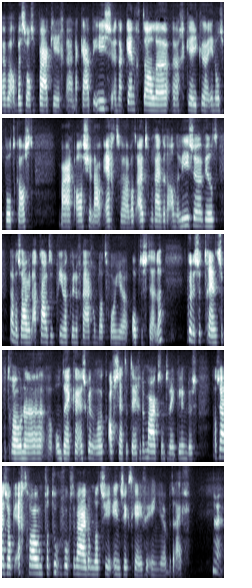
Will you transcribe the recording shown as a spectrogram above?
We hebben al best wel eens een paar keer eh, naar KPI's en naar kengetallen eh, gekeken in onze podcast. Maar als je nou echt eh, wat uitgebreidere analyse wilt, nou, dan zou je een accountant prima kunnen vragen om dat voor je op te stellen. Dan kunnen ze trends en patronen eh, ontdekken en ze kunnen dat ook afzetten tegen de marktontwikkeling. Dus dan zijn ze ook echt gewoon van toegevoegde waarde omdat ze je inzicht geven in je bedrijf. Nou ja.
